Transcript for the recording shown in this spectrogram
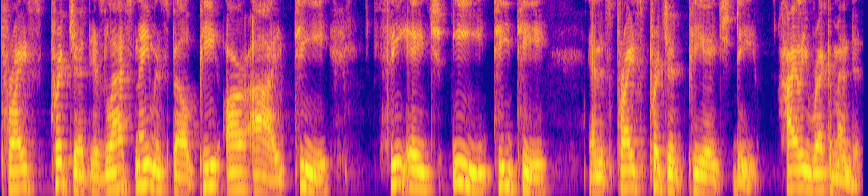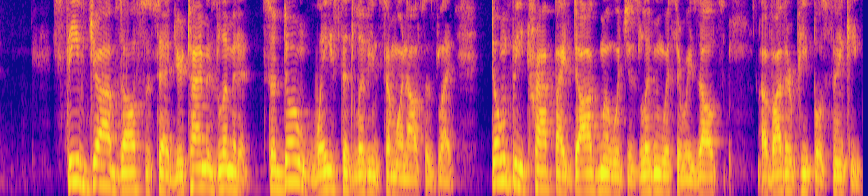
Price Pritchett. His last name is spelled P R I T C H E T T, and it's Price Pritchett, PhD. Highly recommended. Steve Jobs also said, Your time is limited, so don't waste it living someone else's life. Don't be trapped by dogma, which is living with the results of other people's thinking.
